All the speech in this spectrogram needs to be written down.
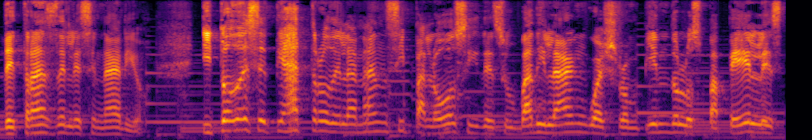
detrás del escenario. Y todo ese teatro de la Nancy Pelosi, de su body language, rompiendo los papeles,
